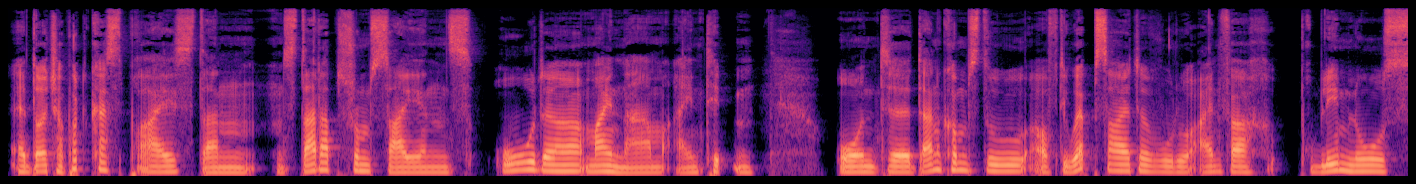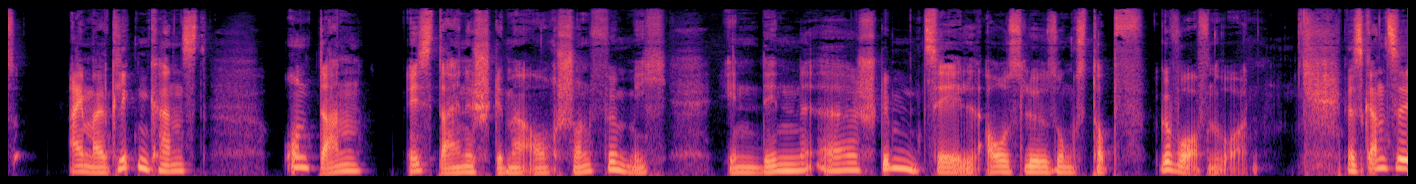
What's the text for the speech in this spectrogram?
äh, Deutscher Podcastpreis, dann Startups from Science oder mein Name eintippen und äh, dann kommst du auf die Webseite, wo du einfach problemlos einmal klicken kannst und dann ist deine Stimme auch schon für mich in den äh, Stimmenzählauslösungstopf geworfen worden. Das Ganze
